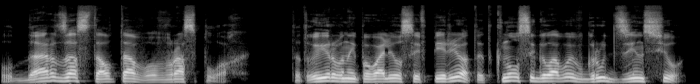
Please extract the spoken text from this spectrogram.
Удар застал того врасплох. Татуированный повалился вперед и ткнулся головой в грудь Дзинсю.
